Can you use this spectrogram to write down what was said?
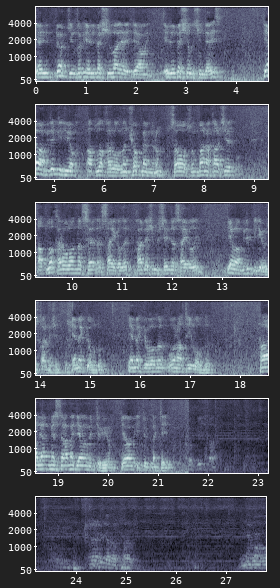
54 yıldır 55 yıla e, devam 55 yıl içindeyiz. Devam edip gidiyor Abdullah Karaoğlan'dan çok memnunum. Sağ olsun bana karşı Abdullah Karaoğlan da sa- saygılı, kardeşim Hüseyin de saygılı. Devam edip gidiyoruz kardeşim. Emekli oldum. Emekli olalı 16 yıl oldu. Halen mesleğime devam ettiriyorum. Devam ettirmekteyim. Yine bu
